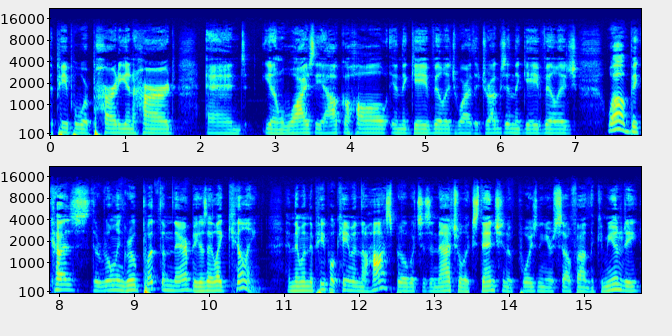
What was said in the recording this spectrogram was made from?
the people were partying hard, and you know, why is the alcohol in the gay village? Why are the drugs in the gay village? Well, because the ruling group put them there because they like killing. And then when the people came in the hospital, which is a natural extension of poisoning yourself out in the community,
